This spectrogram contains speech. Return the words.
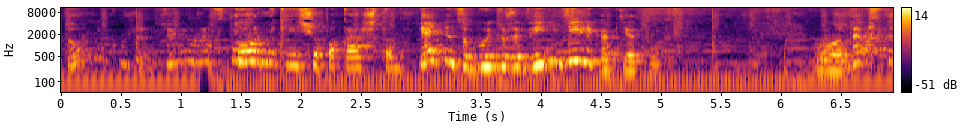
вторник уже. Сегодня уже вторник. Вторник еще пока что. В пятницу будет уже две недели, как я тут. Вот, так что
